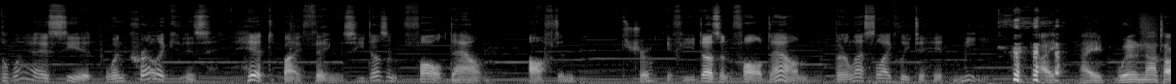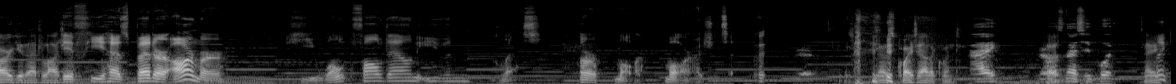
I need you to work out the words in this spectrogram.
The way I see it, when Krellic is hit by things, he doesn't fall down often. It's true. If he doesn't fall down, they're less likely to hit me. I I will not argue that logic. If he has better armor, he won't fall down even less. Or more. More, I should say. that was quite eloquent. Aye, that was But- nicely put. Hey, Like,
